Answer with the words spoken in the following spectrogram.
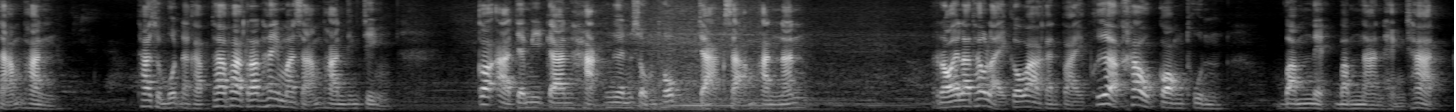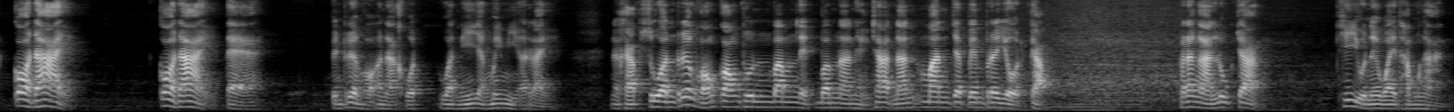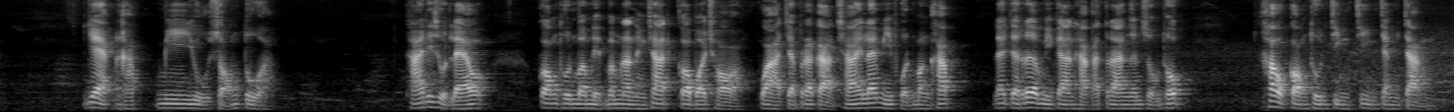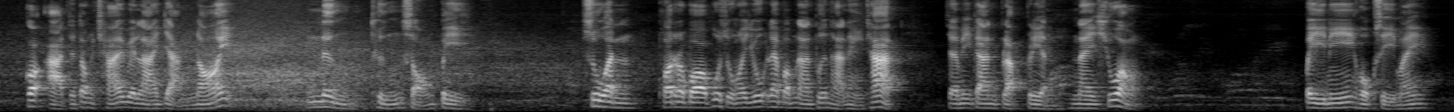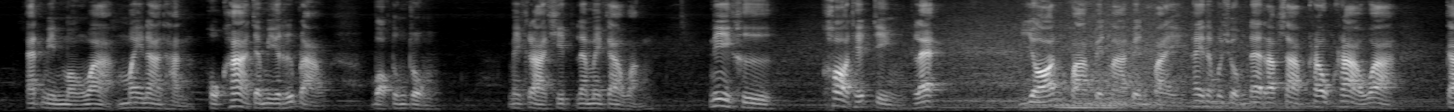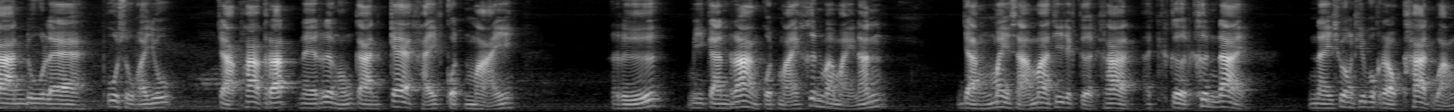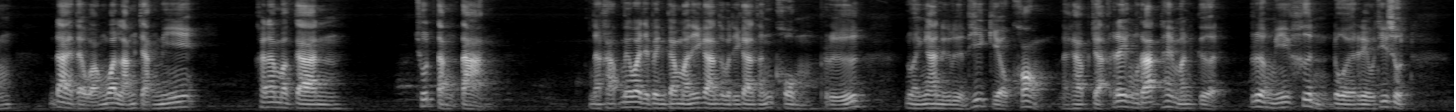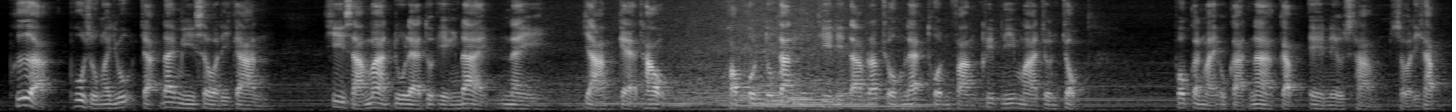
3,000ถ้าสมมตินะครับ ถ้าภาครัฐให้มา3,000จริง ๆ ก็อาจจะมีการหักเงินสมทบจาก3,000นั้น ร้อยละเท่าไหร่ก็ว่ากันไป เพื่อเข้ากองทุนบำเหน็จบำนาญแห่งชาติก็ได้ ก็ได้แต่เป็นเรื่องของอนาคตวันนี้ยังไม่มีอะไรนะครับ ส่วนเรื่องของกองทุนบำเหน็จบำนาญแห่งชาตินั้น มันจะเป็นประโยชน์กับพนักงานลูกจ้างที่อยู่ในวัยทำงาน แยกนะครับมีอยู่ 2 ตัว ท้ายที่สุดแล้ว กองทุนบำเหน็จบำนาญแห่งชาติกบชกว่าจะประกาศใช้และมีผลบังคับ และจะเริ่มมีการหักอัตราเงินสมทบ เข้ากองทุนจริง ๆ จังๆ ก็อาจจะต้องใช้เวลาอย่างน้อย1-2ถึง2ปี ส่วนพรบผู้สูงอายุและบำนาญพื้นฐานแห่งชาติ จะมีการปรับเปลี่ยนในช่วง ปีนี้ 64ไหมแอดมินมองว่าไม่น่าทัน 65 จะมีหรือเปล่า บอกตรงๆ ไม่กล้าคิดและไม่กล้าหวัง นี่คือข้อเท็จจริงและ ย้อนความเป็นมาเป็นไป ให้ท่านผู้ชมได้รับทราบคร่าวๆว่า การดูแลผู้สูงอายุจากภาครัฐในเรื่องของการแก้ไขกฎหมาย หรือมีการร่างกฎหมายขึ้นมาใหม่นั้น ยังไม่สามารถที่จะเกิดคาดเกิดขึ้นได้ ในช่วงที่พวกเราคาดหวัง ได้แต่หวังว่าหลังจากนี้ คณะกรรมการชุดต่างๆนะครับไม่ว่าจะเป็นกรรมธิการสวัสดิการสังคม หรือ หน่วยงานอื่นๆที่เกี่ยวข้องนะครับ จะเร่งรัดให้มันเกิดเรื่องนี้ขึ้นโดยเร็วที่สุด เพื่อผู้สูงอายุจะได้มีสวัสดิการ ที่สามารถดูแลตัวเองได้ในยามแก่เท่า ขอบคุณทุกท่านที่ติดตามรับชมและทนฟังคลิปนี้มาจนจบ พบกันใหม่โอกาสหน้ากับ A News Time สวัสดีครับ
